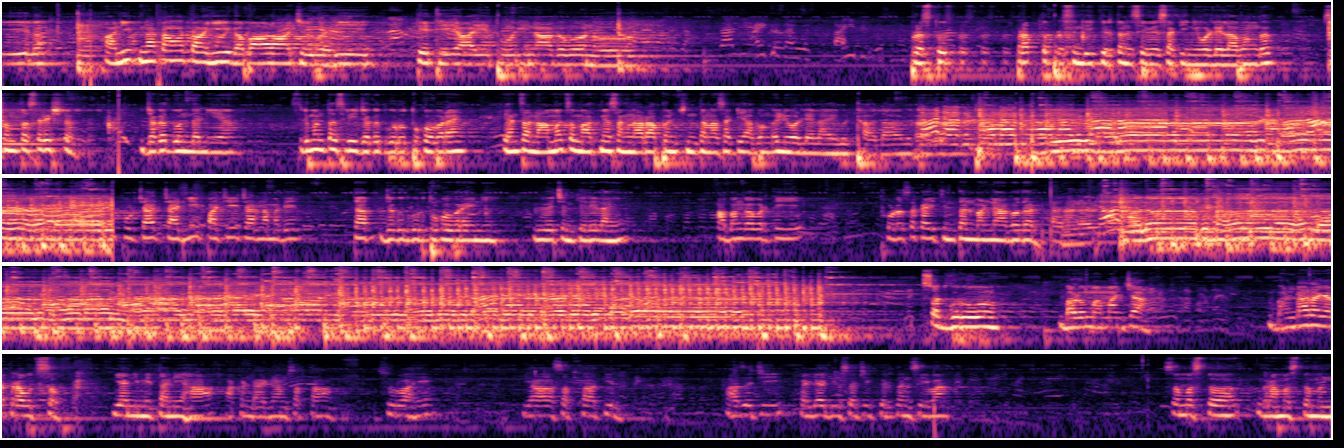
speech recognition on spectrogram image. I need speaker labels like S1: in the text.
S1: येईल. अनिक नका काही गबाळाचे वरी. तेथे आहे थोरी नागवन प्रस्तुत प्राप्त प्रसंगी कीर्तन सेवेसाठी निवडलेला अभंग. संत श्रेष्ठ जगद्वंदनीय श्रीमंत श्री जगद्गुरु तुकोबराय यांचा नामाचं महात्म्य सांगणारा आपण चिंतनासाठी अभंग निवडलेला आहे. विठ्ठला विठ्ठला. पुढच्या चारही पाचही चरणामध्ये त्यात जगद्गुरु तुकोबरायांनी विवेचन केलेलं आहे. अभंगावरती थोडंसं काही चिंतन मांडण्या अगोदर. सद्गुरू बाळूमामांच्या भंडारा यात्रा उत्सव या निमित्ताने हा अखंड हरिनाम सप्ताह सुरू आहे. या सप्ताहातील आजची पहिल्या दिवसाची कीर्तन सेवा समस्त ग्रामस्थ मंदिर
